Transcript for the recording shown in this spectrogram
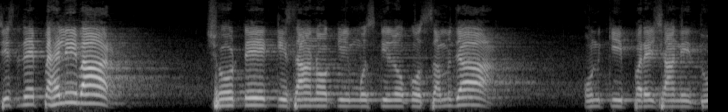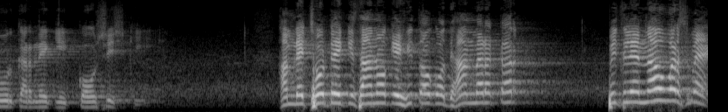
जिसने पहली बार छोटे किसानों की मुश्किलों को समझा। उनकी परेशानी दूर करने की कोशिश की। हमने छोटे किसानों के हितों को ध्यान में रखकर पिछले नौ वर्ष में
